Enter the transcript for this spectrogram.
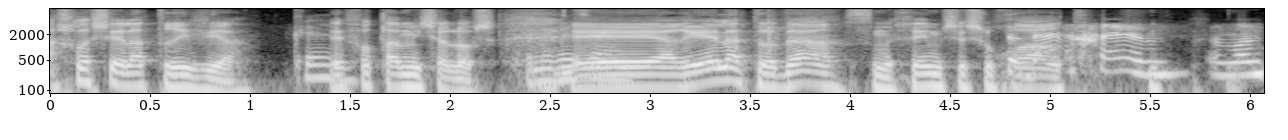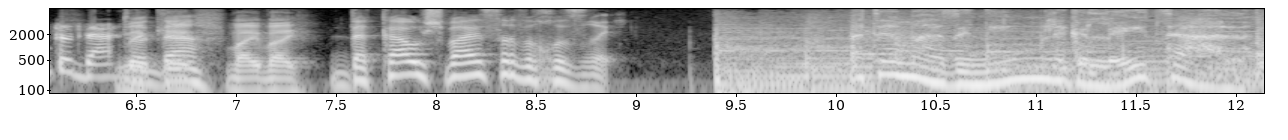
אחלה שאלת טריוויה. כן. איפה תמי שלוש? אריאלה, תודה, שמחים ששוחררת. תודה לכם, המון תודה. תודה. ביי ביי. דקה ו-17 וחוזרים. אתם מאזינים לגלי צה"ל.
